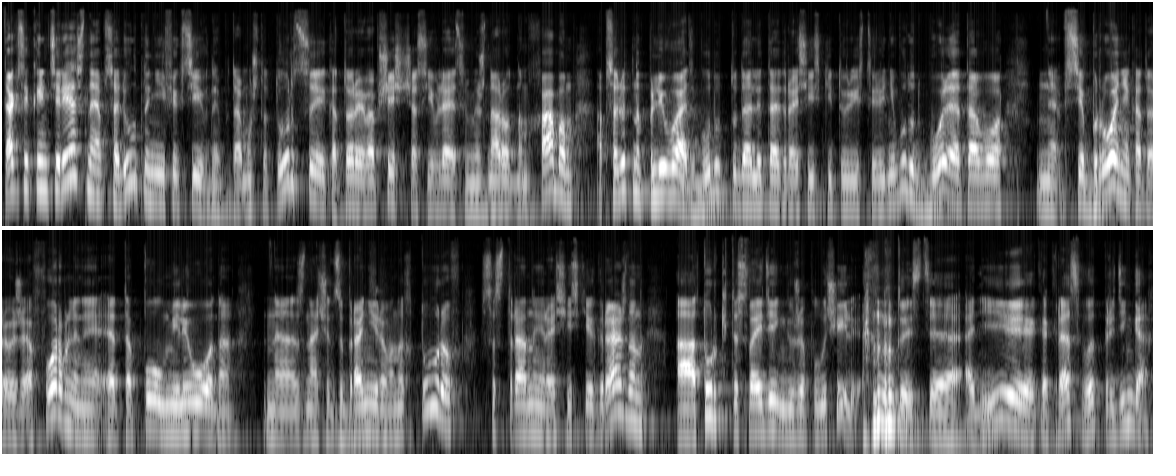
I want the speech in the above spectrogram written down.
Тактика интересная, абсолютно неэффективная, потому что Турции, которая вообще сейчас является международным хабом, абсолютно плевать, будут туда летать российские туристы или не будут. Более того, все брони, которые уже оформлены, это полмиллиона, значит, забронированных туров со стороны российских граждан, а турки-то свои деньги уже получили. ну, то есть, э, они как раз вот при деньгах.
